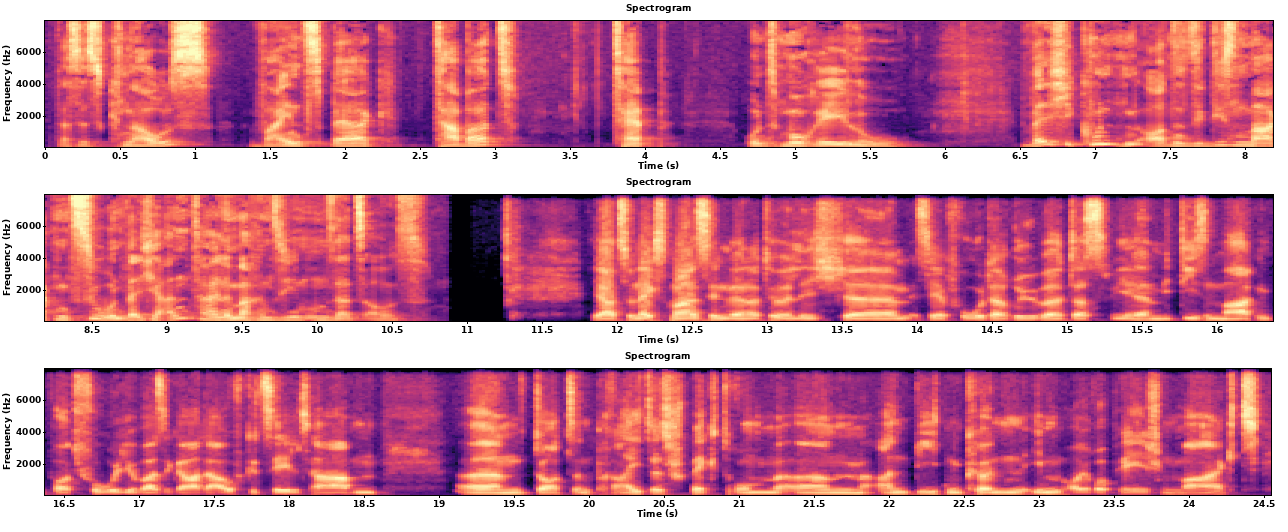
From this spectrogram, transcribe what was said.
Das ist Knaus, Weinsberg, Tabat, Tab und Morelo. Welche Kunden ordnen Sie diesen Marken zu und welche Anteile machen Sie im Umsatz aus? Ja, zunächst mal sind wir natürlich äh, sehr froh darüber, dass wir mit diesem Markenportfolio, was Sie gerade aufgezählt haben, ähm, dort ein breites Spektrum ähm, anbieten können im europäischen Markt.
